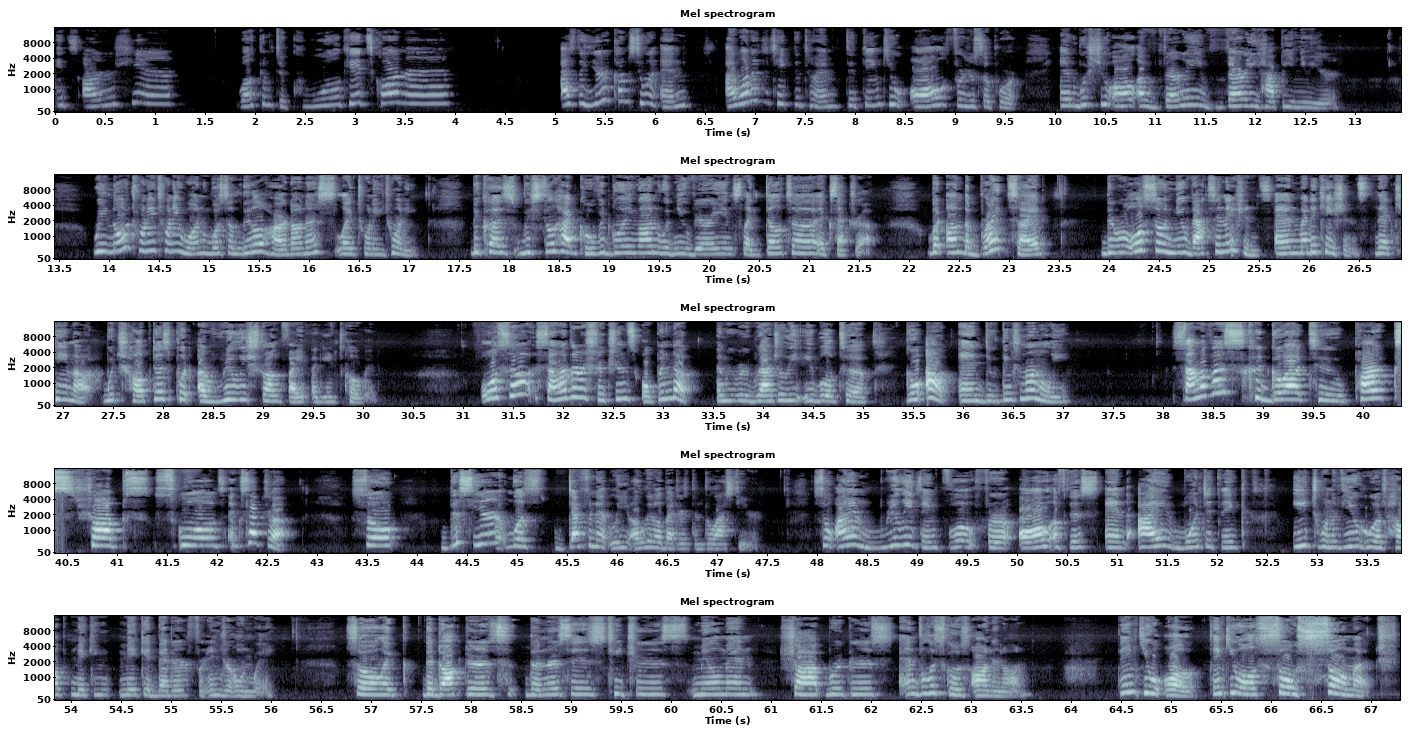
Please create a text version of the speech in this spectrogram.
starters here. Welcome to Cool Kids Corner. As the year comes to an end, I wanted to take the time to thank you all for your support and wish you all a very, very happy new year. We know 2021 was a little hard on us, like 2020, because we still had COVID going on with new variants like Delta, etc. But on the bright side, there were also new vaccinations and medications that came out, which helped us put a really strong fight against COVID. Also, some of the restrictions opened up, and we were gradually able to go out and do things normally. Some of us could go out to parks, shops, schools, etc. So, this year was definitely a little better than the last year. So, I am really thankful for all of this, and I want to thank each one of you who have helped making make it better for in your own way. So like the doctors, the nurses, teachers, mailmen, shop workers, and the list goes on and on. Thank you all. Thank you all so so much.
